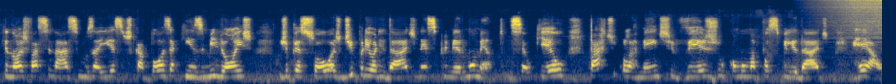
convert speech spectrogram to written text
que nós vacinássemos aí esses 14 a 15 milhões de pessoas de prioridade nesse primeiro momento. Isso é o que eu particularmente vejo como uma possibilidade real.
